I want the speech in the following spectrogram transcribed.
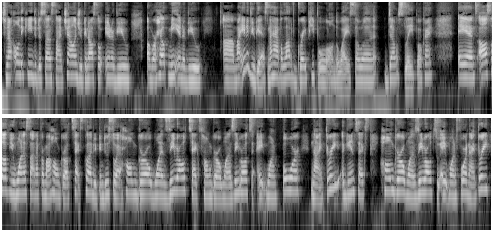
So not only can you do the Sun Sign Challenge, you can also interview um, or help me interview uh, my interview guests, and I have a lot of great people on the way. So uh, don't sleep, okay? And also, if you want to sign up for my Homegirl Text Club, you can do so at Homegirl10. Text Homegirl10 to 81493. Again, text Homegirl10 to 81493.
